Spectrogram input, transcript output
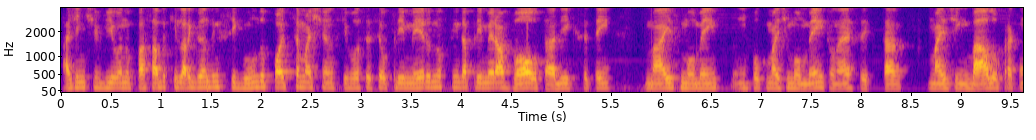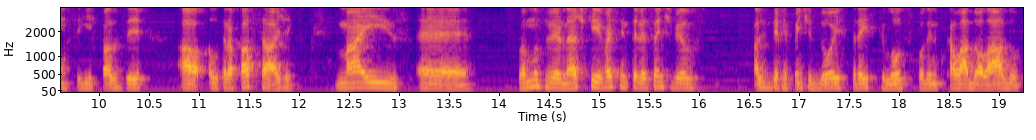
a gente viu ano passado que largando em segundo pode ser uma chance de você ser o primeiro no fim da primeira volta ali, que você tem mais momento, um pouco mais de momento, né? Você está mais de embalo para conseguir fazer a ultrapassagem. Mas é, vamos ver, né? Acho que vai ser interessante ver os ali de repente dois, três pilotos podendo ficar lado a lado,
